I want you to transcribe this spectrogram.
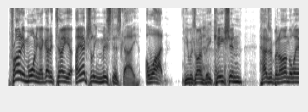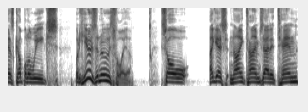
Friday morning, I got to tell you, I actually missed this guy a lot. He was on vacation, hasn't been on the last couple of weeks. But here's the news for you. So, I guess nine times out of 10,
